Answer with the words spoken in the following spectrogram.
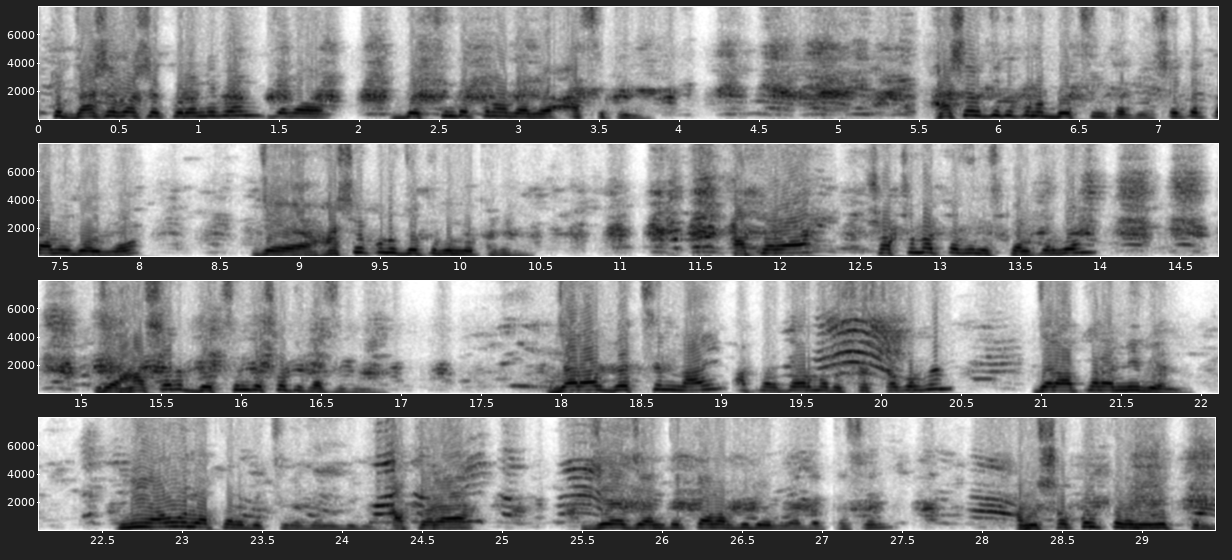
একটু ঝাঁসে বাসে করে নেবেন যেন ভ্যাকসিনটা কোনোভাবে আছে কিনা। হাঁসের যদি কোনো ভ্যাকসিন থাকে, সেক্ষেত্রে আমি বলব যে হাঁসের কোনো ঝুঁকিপূর্ণ থাকে না। আপনারা সবসময় একটা জিনিস খেয়াল করবেন, যে হাঁসের ভ্যাকসিনটা সঠিক আছে কিনা। যারা ভ্যাকসিন নাই, আপনারা দেওয়ার মতো চেষ্টা করবেন, যারা আপনারা নিবেন, নিয়ে হলে আপনারা ভ্যাকসিনের জন্য দিবেন। আপনারা যে জ্যান থেকে আমার ভিডিওগুলো দেখতেছেন, আমি সকলকে অনুরোধ করব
